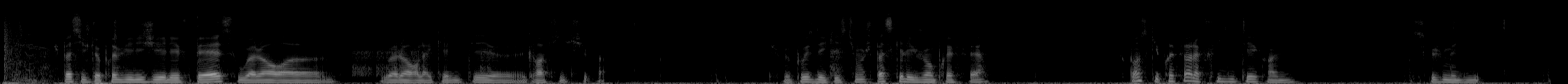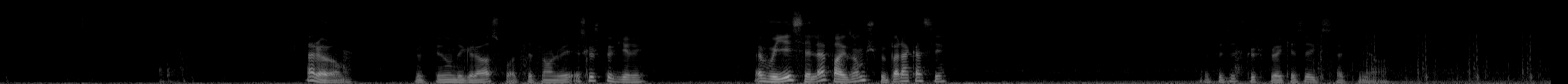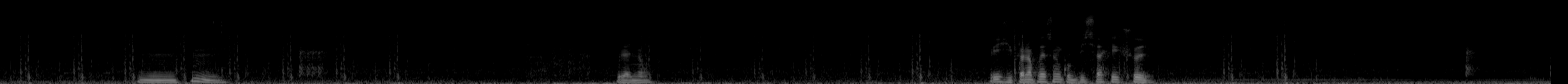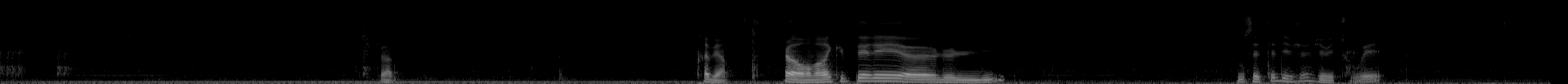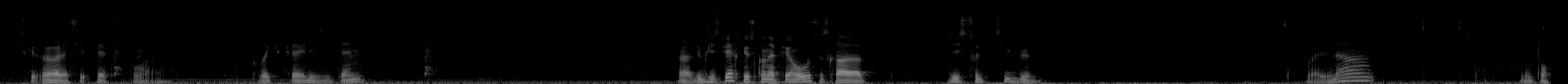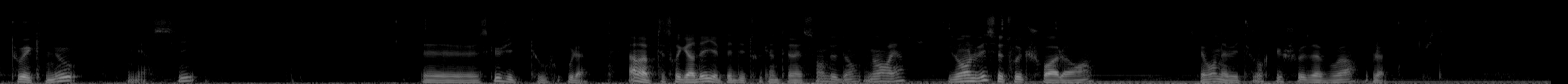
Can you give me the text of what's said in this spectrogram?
Je sais pas si je dois privilégier les FPS ou alors euh, ou alors la qualité graphique, je sais pas. Je me pose des questions, je sais pas ce que les gens préfèrent. Pense qu'il préfère la fluidité quand même. C'est ce que je me dis. Alors, notre maison dégueulasse, faudrait peut-être l'enlever. Est-ce que je peux virer? Ah, Vous voyez, celle-là par exemple, je peux pas la casser. Peut-être que je peux la casser avec ça, tu me diras. Mhm. Oula, non. Oui, j'ai pas l'impression qu'on puisse faire quelque chose. Je sais pas. Très bien. Alors, on va récupérer euh, le lit. Comme c'était déjà, j'avais trouvé... Parce que, voilà, c'est F pour, euh, pour récupérer les items. Voilà, donc j'espère que ce qu'on a fait en haut, ce sera destructible. Voilà. On porte tout avec nous. Merci. Euh, est-ce que j'ai tout? Oula. Ah, on va peut-être regarder, il y a peut-être des trucs intéressants dedans. Non, rien Ils ont enlevé ce truc, je crois, alors. Hein. Parce qu'avant, on avait toujours quelque chose à voir. Oula, putain.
